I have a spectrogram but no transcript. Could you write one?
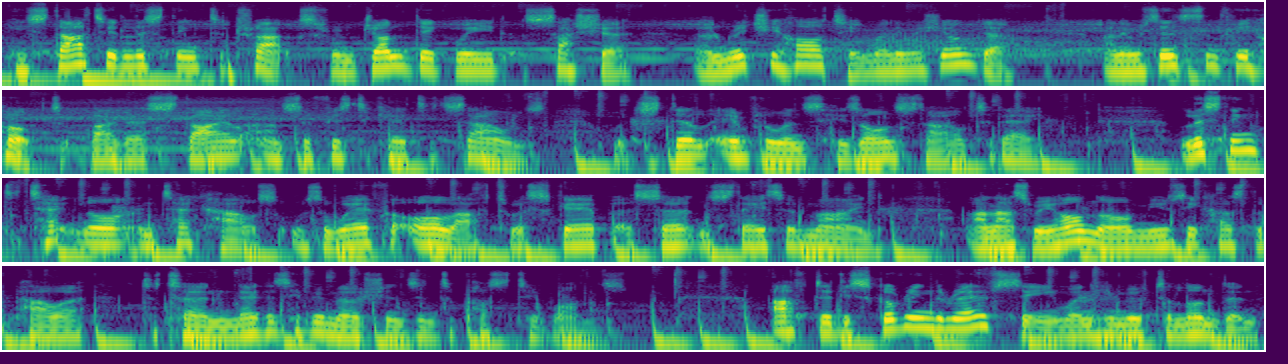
He started listening to tracks from John Digweed, Sasha, and Richie Hawtin when he was younger, and he was instantly hooked by their style and sophisticated sounds, which still influence his own style today. Listening to techno and tech house was a way for Olaf to escape a certain state of mind, and as we all know, music has the power to turn negative emotions into positive ones. After discovering the rave scene when he moved to London,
